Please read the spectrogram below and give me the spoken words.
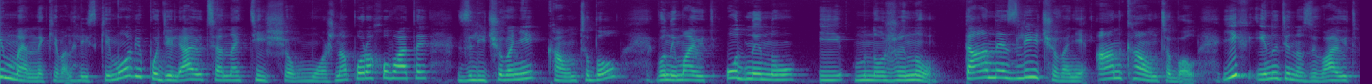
Іменники в англійській мові поділяються на ті, що можна порахувати, злічувані countable, вони мають однину і множину. Та незлічувані uncountable, їх іноді називають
